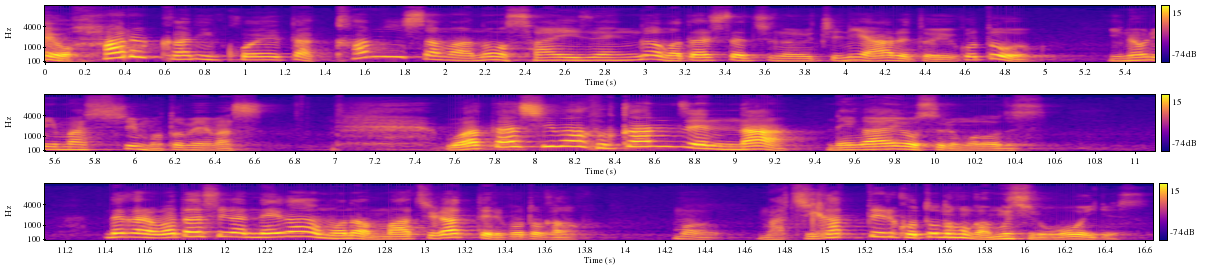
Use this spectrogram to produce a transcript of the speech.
えをはるかに超えた神様の最善が私たちのうちにあるということを祈りますし求めます。私は不完全な願いをするものです。だから私が願うものは間違っていることが、まあ、間違っていることの方がむしろ多いです。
